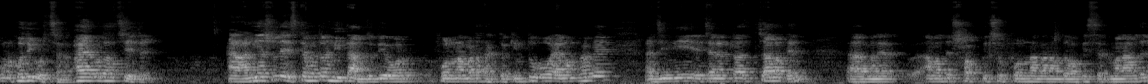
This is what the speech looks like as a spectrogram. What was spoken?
কোনো ক্ষতি করছে না। ভাইয়ার কথা হচ্ছে এটাই। আর আমি আসলে স্টেপ হয়তো নিতাম যদি ওর ফোন নাম্বারটা থাকতো, কিন্তু ও এমন ভাবে যিনি এই চ্যানেলটা চালাতেন মানে আমাদের সবকিছু ফোন নাম্বার আমাদের অফিসের মানে আমাদের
